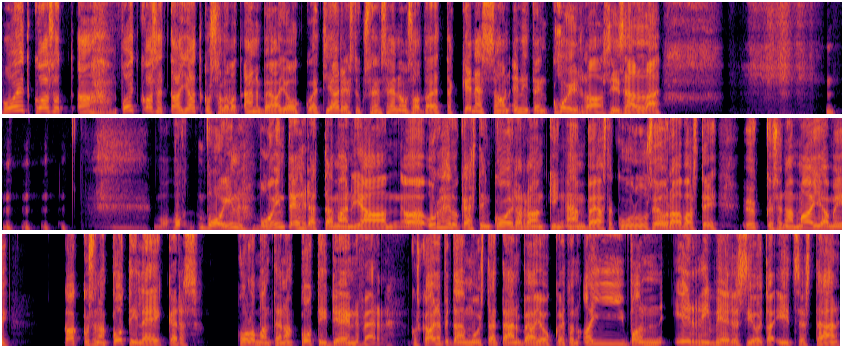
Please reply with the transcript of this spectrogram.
Voitko, asut, äh, voitko asettaa jatkossa olevat NBA-joukkueet järjestykseen sen osalta, että kenessä on eniten koiraa sisällä? voin, voin tehdä tämän ja uh, urheilukästin koiraranking NBAsta kuuluu seuraavasti ykkösenä Miami, kakkosena koti Lakers, kolmantena koti Denver, koska aina pitää muistaa, että NBA-joukkueet on aivan eri versioita itsestään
